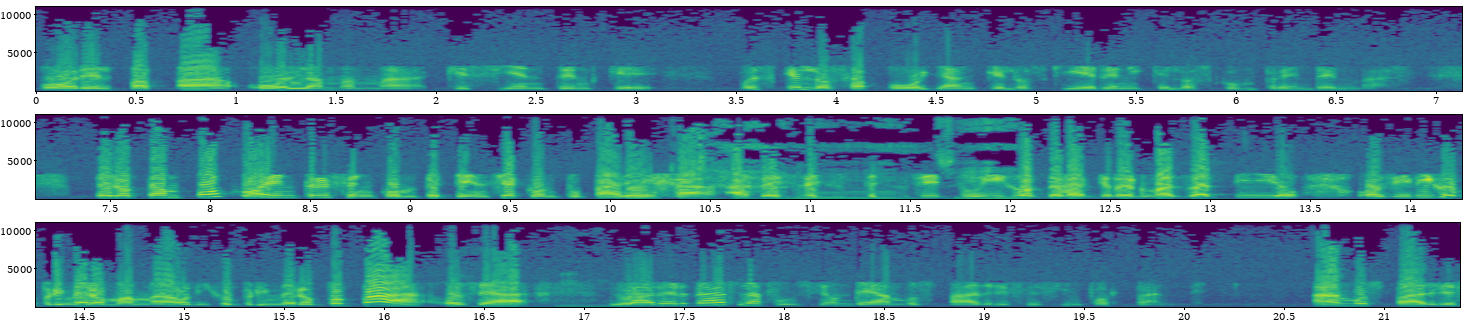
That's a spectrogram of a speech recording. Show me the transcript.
por el papá o la mamá que sienten que pues que los apoyan, que los quieren y que los comprenden más pero tampoco entres en competencia con tu pareja. A veces si tu hijo te va a querer más a ti o, si dijo primero mamá o dijo primero papá. O sea la verdad la función de ambos padres es importante. Ambos padres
